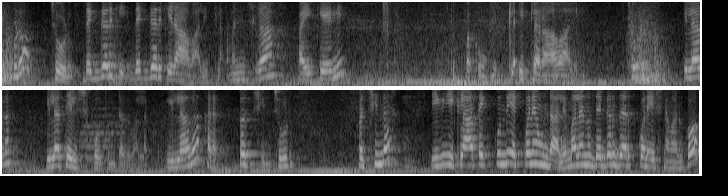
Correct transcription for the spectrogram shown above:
ఇప్పుడు చూడు దగ్గరికి దగ్గరికి రావాలి ఇట్లా. మంచిగా పైకి వెళ్ళి తిప్పకు ఇట్లా ఇట్లా రావాలి. చూడు ఇలాగా ఇలా తెలిసిపోతుంటుంది వాళ్ళకు. ఇలాగా కరెక్ట్ వచ్చింది చూడు. వచ్చిందా? ఈ క్లాత్ ఎక్కువ ఉంది ఎక్కువనే ఉండాలి. మళ్ళీ నువ్వు దగ్గర జరుపుకొని వేసినావు అనుకో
